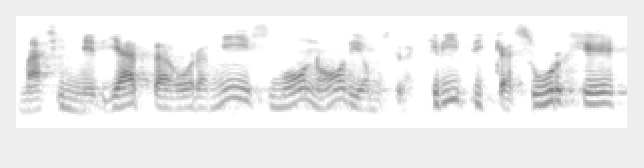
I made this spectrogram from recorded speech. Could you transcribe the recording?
más inmediata ahora mismo, ¿no? Digamos que la crítica surge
